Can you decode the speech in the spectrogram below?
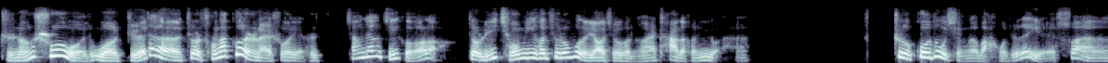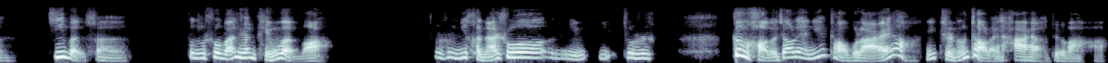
只能说我我觉得就是从他个人来说也是将将及格了，就是离球迷和俱乐部的要求可能还差得很远，是个过渡型的吧，我觉得也算基本算不能说完全平稳吧，就是你很难说你你就是更好的教练你也找不来呀，你只能找来他呀，对吧？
